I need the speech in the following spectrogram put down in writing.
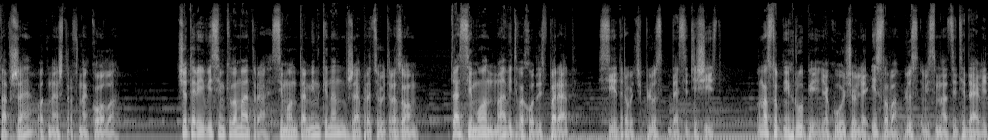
Та вже одне штрафне коло. 4,8 кілометра. Сімон та Мінкінен вже працюють разом. Та Сімон навіть виходить вперед. Сідорович плюс 10,6. У наступній групі, яку очолює Іслова, плюс 18,9.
